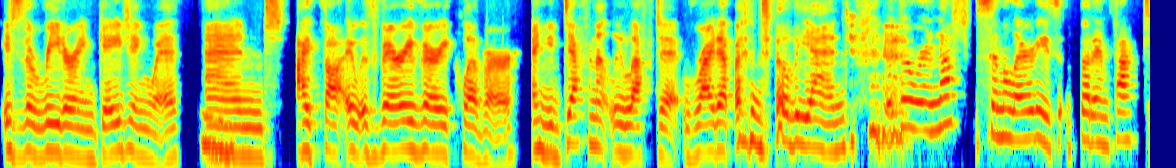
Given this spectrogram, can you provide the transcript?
is the reader engaging with Mm-hmm. And I thought it was very, very clever. And you definitely left it right up until the end. but there were enough similarities. But in fact,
